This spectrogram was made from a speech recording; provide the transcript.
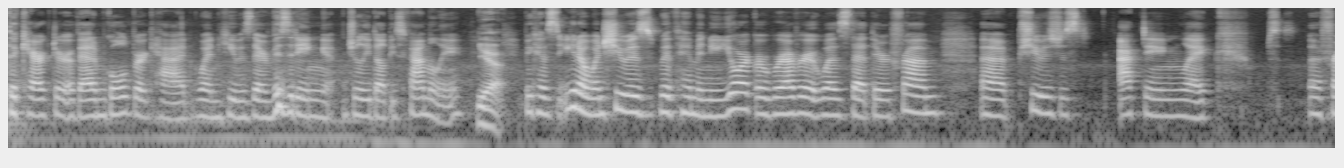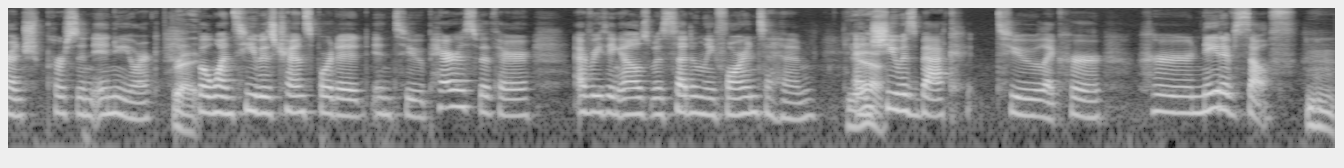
the character of Adam Goldberg had when he was there visiting Julie Delpy's family Yeah. because you know when she was with him in New York or wherever it was that they're from, uh, she was just acting like a French person in New York. Right. But once he was transported into Paris with her, everything else was suddenly foreign to him, Yeah. and she was back to like her her native self, Mm-hmm.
